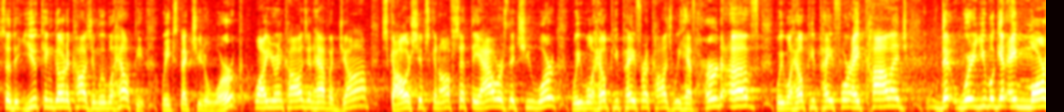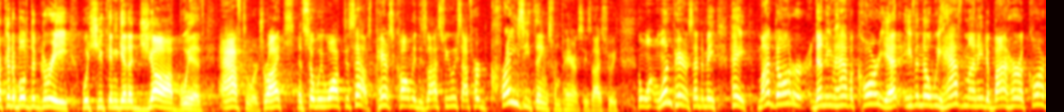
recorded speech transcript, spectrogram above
so that you can go to college and we will help you. We expect you to work while you're in college and have a job. Scholarships can offset the hours that you work. We will help you pay for a college we have heard of. We will help you pay for a college that, where you will get a marketable degree, which you can get a job with afterwards, right? And so we walk this out. Parents called me these last few weeks. I've heard crazy things from parents these last few weeks. One parent said to me, Hey, my daughter doesn't even have a car yet, even though we have money to buy her a car,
